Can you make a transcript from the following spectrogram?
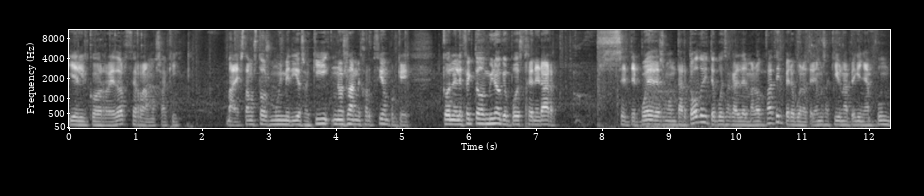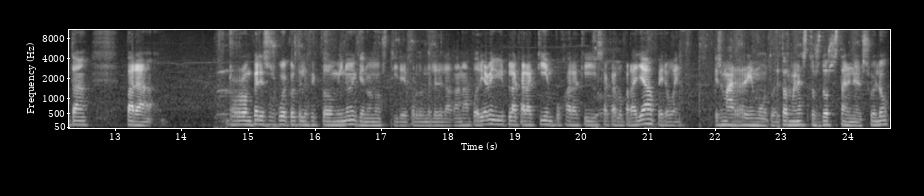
Y el corredor cerramos aquí. Vale, estamos todos muy medidos aquí. No es la mejor opción porque con el efecto dominó que puedes generar se te puede desmontar todo y te puede sacar el del malón fácil. Pero bueno, tenemos aquí una pequeña punta para romper esos huecos del efecto dominó y que no nos tire por donde le dé la gana. Podría venir placar aquí, empujar aquí y sacarlo para allá, pero bueno, es más remoto. De todas maneras, estos dos están en el suelo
